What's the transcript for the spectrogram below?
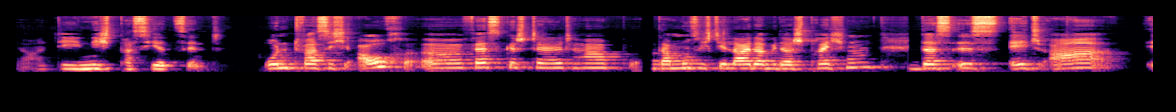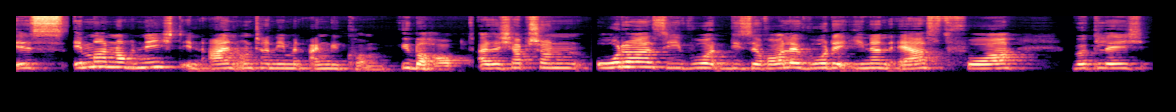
ja, die nicht passiert sind. Und was ich auch äh, festgestellt habe, da muss ich dir leider widersprechen, das ist HR ist immer noch nicht in allen Unternehmen angekommen, überhaupt. Also ich habe schon oder sie wurde diese Rolle wurde ihnen erst vor wirklich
